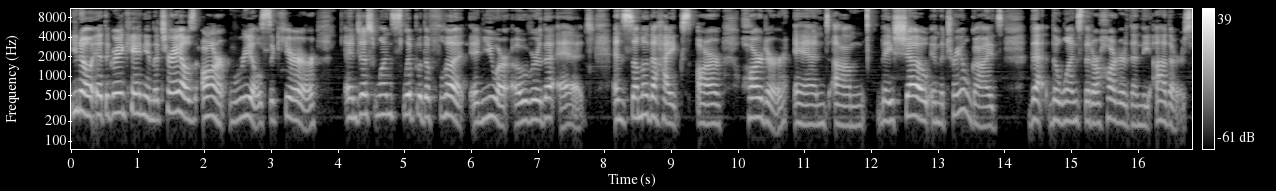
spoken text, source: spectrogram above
you know, at the Grand Canyon, the trails aren't real secure and just one slip of the foot and you are over the edge. And some of the hikes are harder and um, they show in the trail guides that the ones that are harder than the others.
